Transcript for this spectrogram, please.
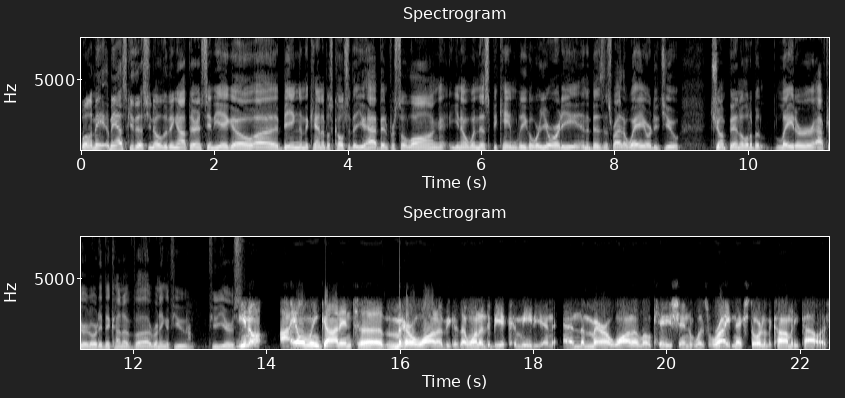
well, let me let me ask you this. You know, living out there in San Diego, uh, being in the cannabis culture that you have been for so long, you know, when this became legal, were you already in the business right away, or did you jump in a little bit later after it had already been kind of uh, running a few few years? You know, I only got into marijuana because I wanted to be a comedian, and the marijuana location was right next door to the Comedy Palace.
